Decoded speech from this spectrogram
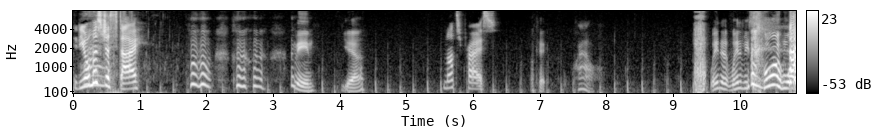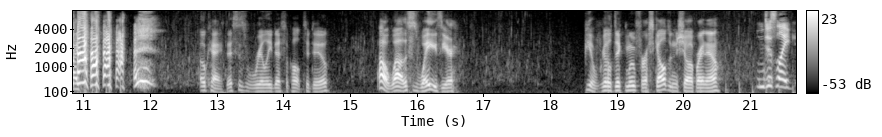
Did you almost just die? I mean, yeah. I'm not surprised. Okay. Wow. Way to way to be so why? Okay, this is really difficult to do. Oh wow, this is way easier. Be a real dick move for a skeleton to show up right now. and just like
